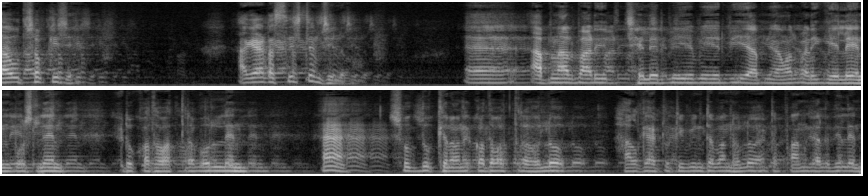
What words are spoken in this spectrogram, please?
দাউদ সব কিসে? আগে একটা সিস্টেম ছিল। আপনার বাড়ির ছেলের বিয়ে, মেয়ের বিয়ে, আপনি আমার বাড়ি গেলেন, বসলেন, একটু কথাবার্তা বললেন। হ্যাঁ সুখ দুঃখের অনেক কথাবার্তা হলো। হালকা একটু টিফিন টাবান হলো, একটা পান গালে দিলেন।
